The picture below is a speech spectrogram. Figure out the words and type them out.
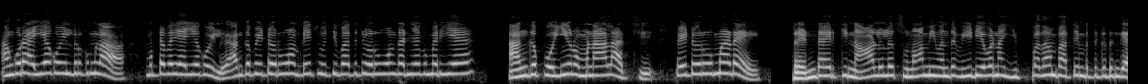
அங்க ஒரு ஐயா கோயில் இருக்கும்ல? முட்டைவை ஐயா கோயில். அங்க போயிட்டு வருவோம். அப்படியே சுத்தி பார்த்துட்டு வருவோம் கன்னியாகுமரியே. அங்க போய் ரொம்ப நாள் ஆச்சு. போயிட்டு வருவோமாடே? ரெண்டாயிரத்தி நாலுல சுனாமி வந்த வீடியோவை நான் இப்பதான் பார்த்தேன் பார்த்துக்கிடுங்க.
